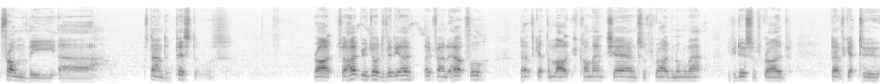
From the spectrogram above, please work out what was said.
from the uh, standard pistols. Right, so I hope you enjoyed the video, hope you found it helpful. Don't forget to like, comment, share and subscribe and all that. If you do subscribe, don't forget to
